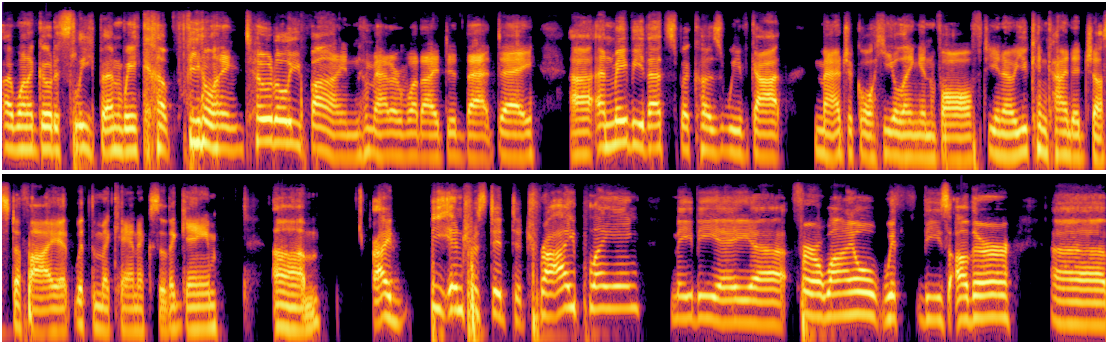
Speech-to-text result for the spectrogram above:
I wanna go to sleep and wake up feeling totally fine, no matter what I did that day. Uh, and maybe that's because we've got magical healing involved. You know, you can kind of justify it with the mechanics of the game. Um, I'd be interested to try playing maybe a uh, for a while with these other uh,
